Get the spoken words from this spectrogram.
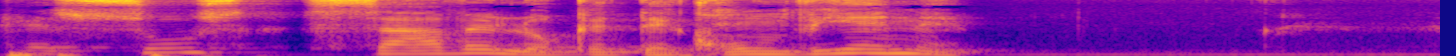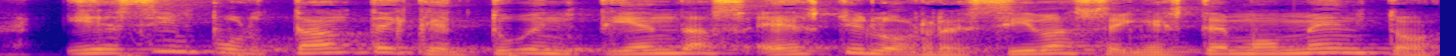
Jesús sabe lo que te conviene. Y es importante que tú entiendas esto y lo recibas en este momento.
